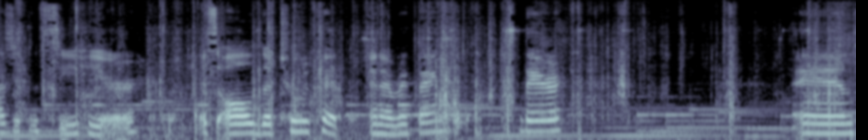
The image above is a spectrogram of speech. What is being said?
As you can see here, it's all the toolkit and everything there. And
